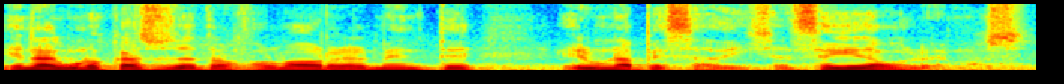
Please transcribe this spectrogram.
en algunos casos se ha transformado realmente en una pesadilla. Enseguida volvemos.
